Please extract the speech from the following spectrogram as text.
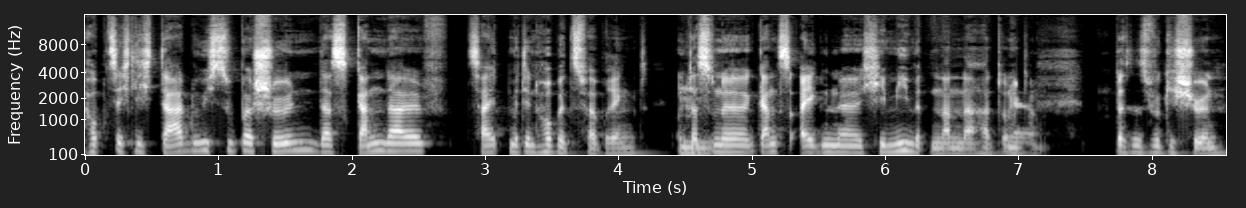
hauptsächlich dadurch super schön, dass Gandalf Zeit mit den Hobbits verbringt und mhm. das so eine ganz eigene Chemie miteinander hat. Und ja. das ist wirklich schön.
